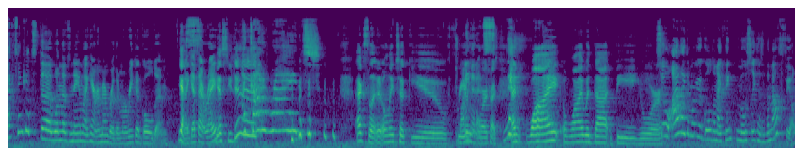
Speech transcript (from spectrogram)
I think it's the one that's name I can't remember, the Marieke Golden. Yes. Did I get that right? Yes, you did. I got it right. Excellent. It only took you three 20 or four tries. and why why would that be your so I like the Marieke Golden, I think mostly because of the mouthfeel.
